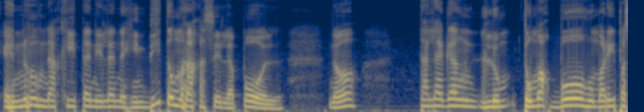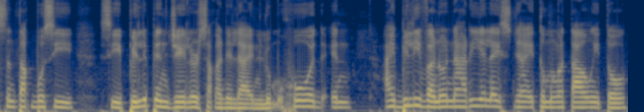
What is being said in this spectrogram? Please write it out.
E nung nakita nila na hindi tumakas sila Paul, no? Talagang lum- tumakbo, humaripas ng takbo si si Philippine jailer sa kanila and lumuhod and I believe ano, na-realize niya itong mga taong ito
